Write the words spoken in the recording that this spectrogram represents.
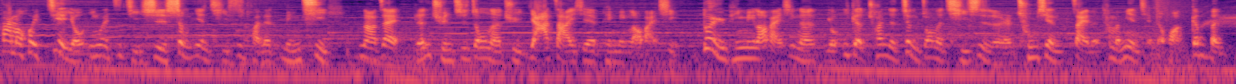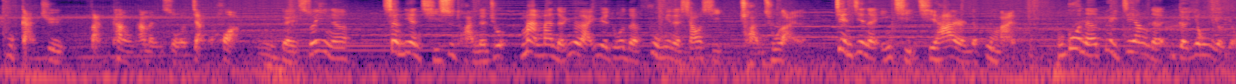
他们会借由因为自己是圣殿骑士团的名气，那在人群之中呢，去压榨一些平民老百姓。对于平民老百姓呢，有一个穿着正装的骑士的人出现在了他们面前的话，根本不敢去。反抗他们所讲的话，嗯，对，所以呢，圣殿骑士团呢，就慢慢的越来越多的负面的消息传出来了，渐渐的引起其他人的不满。不过呢，对这样的一个拥有有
